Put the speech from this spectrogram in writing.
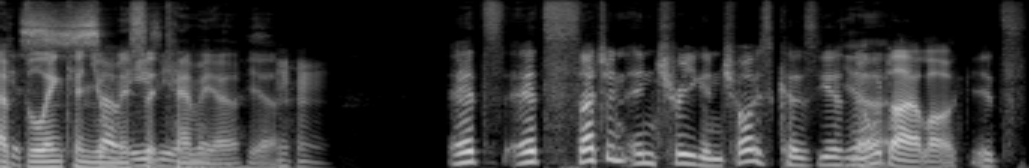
A blink and so you'll miss it cameo. Yeah, Mhm. It's it's such an intriguing choice because he has no dialogue. It's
